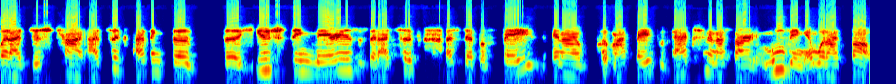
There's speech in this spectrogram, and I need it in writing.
but I just tried. I took. I think the the huge thing there is is that I took a step of faith and I put my faith with action and I started moving in what I thought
